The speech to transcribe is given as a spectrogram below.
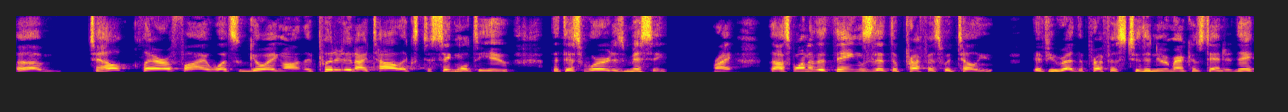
um, to help clarify what's going on. They put it in italics to signal to you that this word is missing, right? That's one of the things that the preface would tell you if you read the preface to the New American Standard. They,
